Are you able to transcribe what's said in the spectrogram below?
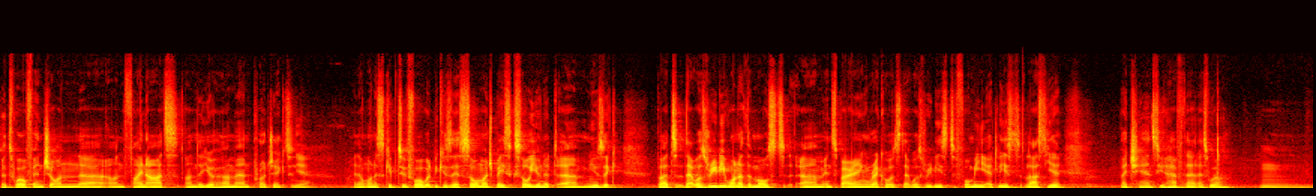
a 12 inch on, uh, on Fine Arts under your Herman project. Yeah. I don't want to skip too forward because there's so much basic soul unit um, music. But that was really one of the most um, inspiring records that was released for me, at least last year. By chance, you have that as well? Hmm.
